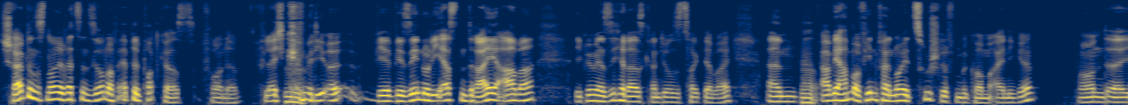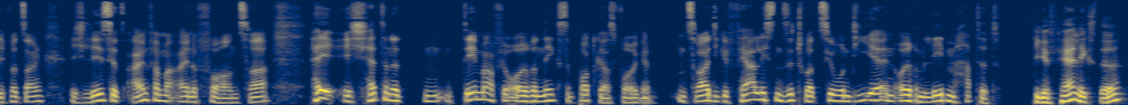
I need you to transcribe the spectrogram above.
schreibt uns neue Rezensionen auf Apple Podcasts, Freunde. Vielleicht können wir die, äh, wir, wir sehen nur die ersten drei, aber ich bin mir sicher, da ist grandioses Zeug dabei. Ähm, Ja. Aber wir haben auf jeden Fall neue Zuschriften bekommen, einige. Und äh, ich würde sagen, ich lese jetzt einfach mal eine vor. Und zwar, hey, ich hätte ne, ein Thema für eure nächste Podcast-Folge. Und zwar die gefährlichsten Situationen, die ihr in eurem Leben hattet. Die gefährlichste,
